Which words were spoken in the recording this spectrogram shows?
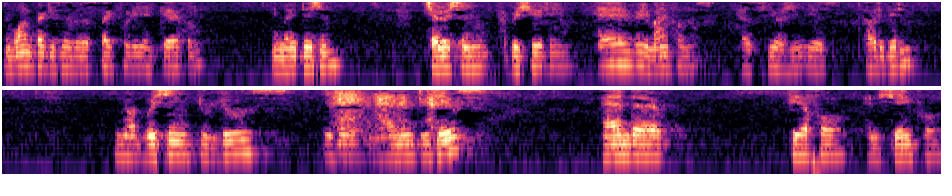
And one practices respectfully and carefully in meditation cherishing, appreciating every mindfulness as he or she is cultivating. Not wishing to lose even minute details, and uh, fearful and shameful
